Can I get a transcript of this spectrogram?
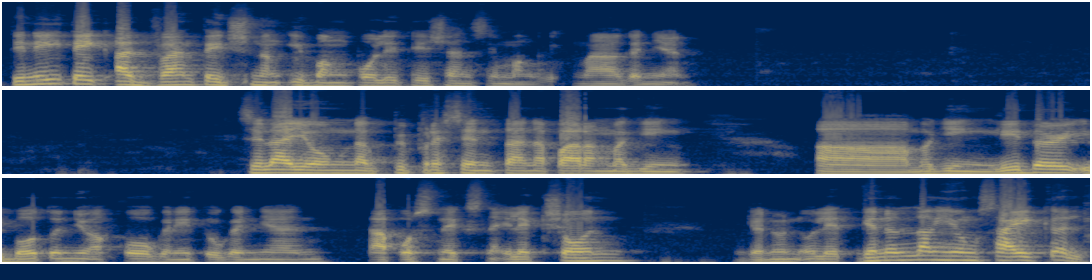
Tinitake advantage ng ibang politicians yung mga, mga ganyan. Sila yung nagpipresenta na parang maging ah, maging leader, iboto niyo ako, ganito, ganyan. Tapos next na election, ganun ulit. Ganun lang yung cycle.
